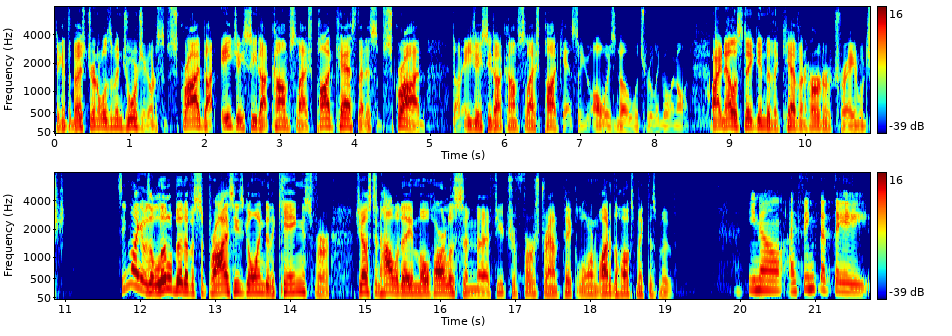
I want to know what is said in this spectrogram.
to get the best journalism in Georgia, go to subscribe.ajc.com slash podcast. That is subscribe.ajc.com slash podcast so you always know what's really going on. All right, now let's dig into the Kevin Huerter trade, which seemed like it was a little bit of a surprise. He's going to the Kings for – Justin Holiday, Mo Harkless, and a future first round pick. Lauren, why did the Hawks make this move? You know, I think that they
